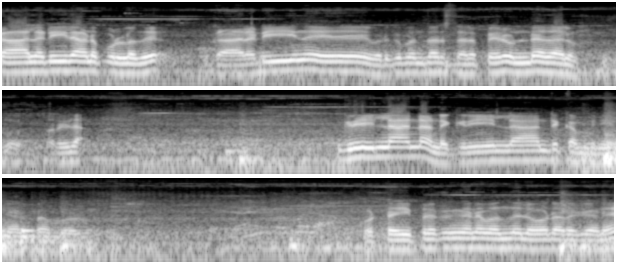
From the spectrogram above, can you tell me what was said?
കാലടിയിലാണ് ഇപ്പോൾ ഉള്ളത്. കാലടിന്ന് ഇവർക്ക് ഇപ്പം എന്താ സ്ഥലപ്പേരുണ്ട് ഏതായാലും. അറിയില്ല. ഗ്രീൻലാൻഡാണ്. ഗ്രീൻലാൻഡ് കമ്പനിയിലാണ് ഇപ്പം കൊട്ടയിപ്പിലൊക്കെ ഇങ്ങനെ വന്ന് ലോഡ് ഇറക്കുകയാണ്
